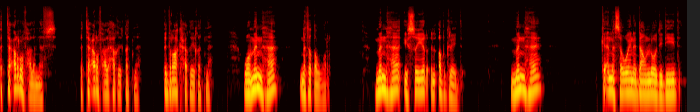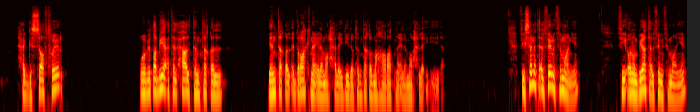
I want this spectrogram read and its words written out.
التعرف على النفس التعرف على حقيقتنا إدراك حقيقتنا ومنها نتطور منها يصير ال upgrade منها كأن سوينا download جديد حق ال software وبطبيعة الحال تنتقل ينتقل إدراكنا إلى مرحلة جديدة وتنتقل مهاراتنا إلى مرحلة جديدة. في سنة 2008 في أولمبياد 2008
